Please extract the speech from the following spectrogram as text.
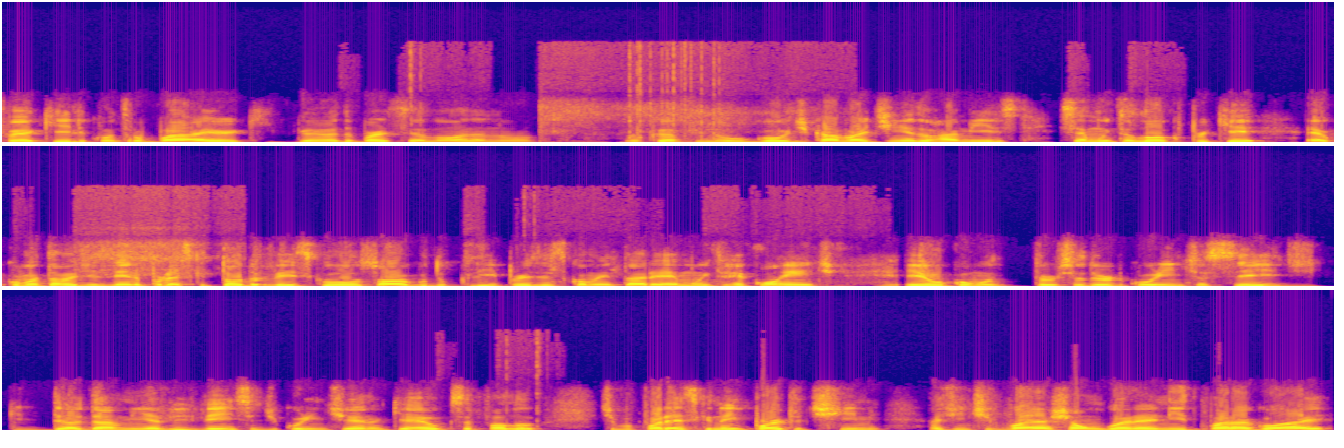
foi aquele contra o Bayern, que ganhou do Barcelona no, no Camp Nou, o gol de cavadinha do Ramires. Isso é muito louco, porque, é, como eu tava dizendo, parece que toda vez que eu ouço algo do Clippers, esse comentário é muito recorrente. Eu, como torcedor do Corinthians, sei de- da, da minha vivência de corintiano, que é o que você falou. Tipo, parece que não importa o time. A gente vai achar um Guarani do Paraguai,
